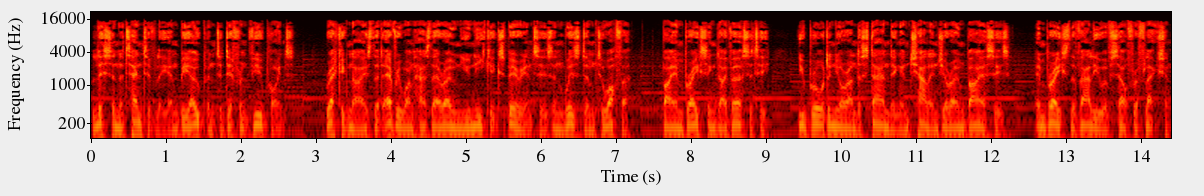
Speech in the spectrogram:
Listen attentively and be open to different viewpoints. Recognize that everyone has their own unique experiences and wisdom to offer. By embracing diversity, you broaden your understanding and challenge your own biases. Embrace the value of self-reflection.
